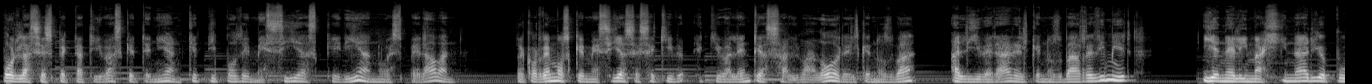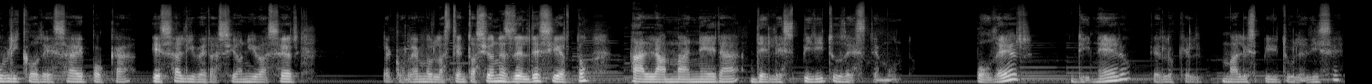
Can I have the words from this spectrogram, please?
por las expectativas que tenían, qué tipo de Mesías querían o esperaban. Recordemos que Mesías es equivalente a Salvador, el que nos va a liberar, el que nos va a redimir, y en el imaginario público de esa época, esa liberación iba a ser, recordemos las tentaciones del desierto, a la manera del espíritu de este mundo. Poder, dinero, que es lo que el mal espíritu le dice.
